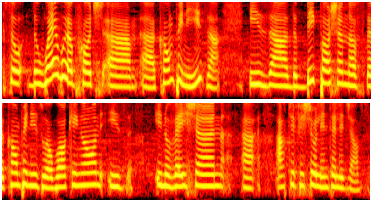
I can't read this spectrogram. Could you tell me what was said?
so the way we approach um, uh, companies uh, is uh, the big portion of the companies we're working on is innovation, uh, artificial intelligence.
